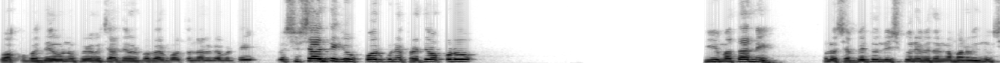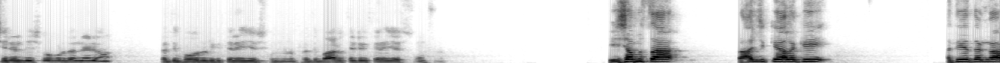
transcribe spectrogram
ఒక్కొక్క దేవుడిని ఉపయోగించి ఆ దేవుడి ప్రకారం పోతున్నారు కాబట్టి విశ్వశాంతికి కోరుకునే ప్రతి ఒక్కడు ఈ మతాన్ని మనలో సభ్యత్వం తీసుకునే విధంగా మనం ఎందుకు చర్యలు తీసుకోకూడదని నేను ప్రతి పౌరుడికి తెలియజేసుకుంటున్నాను ప్రతి భారతీయుడికి తెలియజేసుకుంటున్నాను. ఈ సంస్థ రాజకీయాలకి అతీతంగా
